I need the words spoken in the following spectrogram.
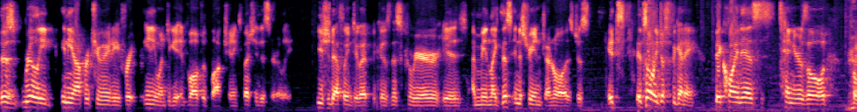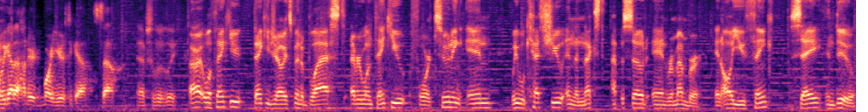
there's really any opportunity for anyone to get involved with blockchain, especially this early. You should definitely do it because this career is i mean like this industry in general is just it's it's only just beginning. Bitcoin is 10 years old but we got 100 more years to go so. Absolutely. All right well thank you thank you joe it's been a blast. Everyone thank you for tuning in. We will catch you in the next episode. And remember in all you think say and do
